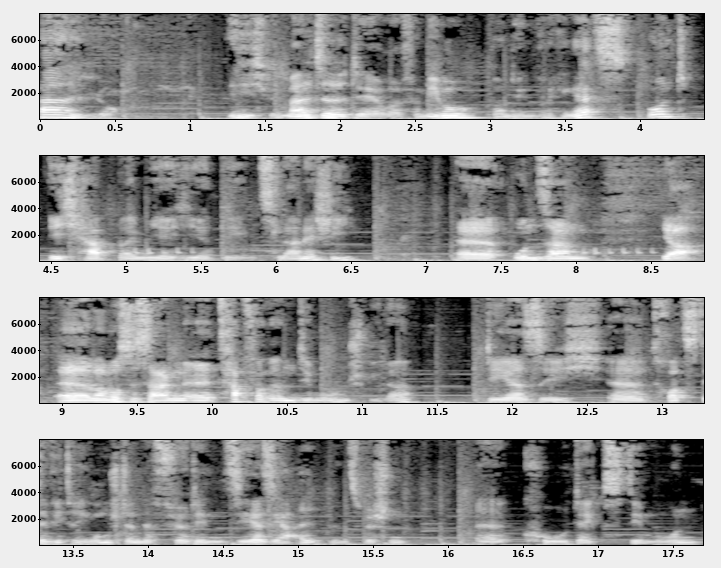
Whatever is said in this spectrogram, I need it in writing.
Hallo, ich bin Malte, der Wolf Amiibo von den Breaking Heads und ich habe bei mir hier den Slaneshi, äh, unseren, ja, äh, man muss es sagen, äh, tapferen Dämonenspieler, der sich äh, trotz der widrigen Umstände für den sehr, sehr alten inzwischen äh, Codex-Dämon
